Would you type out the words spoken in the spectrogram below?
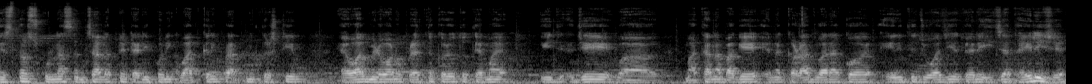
નેશનલ સ્કૂલના સંચાલકને ટેલિફોનિક વાત કરી, પ્રાથમિક દ્રષ્ટિએ અહેવાલ મેળવવાનો પ્રયત્ન કર્યો તો તેમાં જે માથાના ભાગે એના કળા દ્વારા એ રીતે જોવા જઈએ તો એને ઈજા થયેલી છે.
